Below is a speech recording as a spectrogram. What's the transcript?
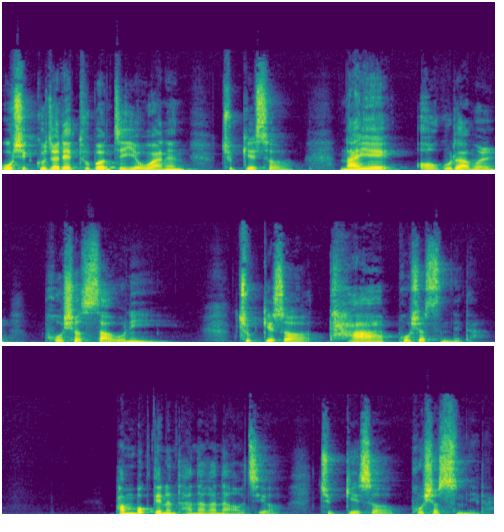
59절의 두 번째 여호와는 주께서 나의 억울함을 보셨사오니 주께서 다 보셨습니다. 반복되는 단어가 나오지요. 주께서 보셨습니다.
